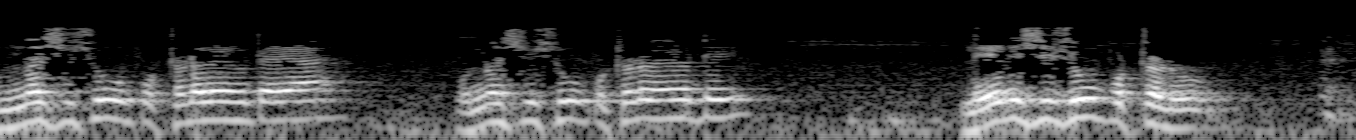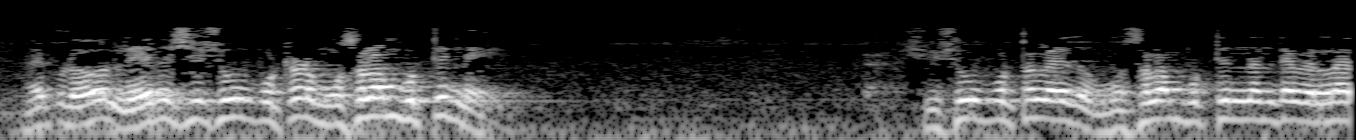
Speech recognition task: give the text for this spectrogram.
ఉన్న శిశువు పుట్టడం ఏమిటయా ఉన్న శిశువు పుట్టడం ఏమిటి? లేని శిశువు పుట్టడు. ఇప్పుడు లేని శిశువు పుట్టడు ముసలం పుట్టింది. శిశువు పుట్టలేదు ముసలం పుట్టిందంటే వెళ్ళా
